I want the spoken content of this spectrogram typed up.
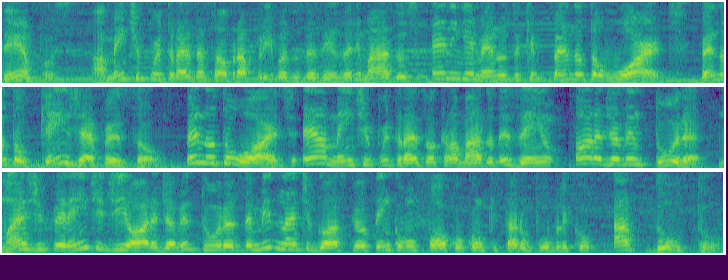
tempos. A mente por trás dessa obra-prima dos desenhos animados é ninguém menos do que Pendleton Ward. Pendleton quem, Jefferson? Pendleton Ward é a mente por trás do aclamado desenho Hora de Aventura. Mais diferente de Hora de Aventura, The Midnight Gospel tem como foco conquistar o público adulto.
